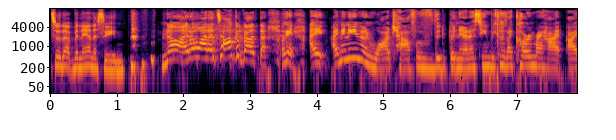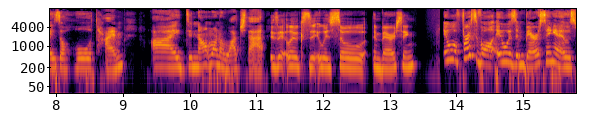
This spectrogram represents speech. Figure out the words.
so that banana scene No, I don't want to talk about that. Okay, I, I didn't even watch half of the banana scene because I covered my eyes the whole time. I did not want to watch that. Is it like it was so embarrassing? It well, first of all, it was embarrassing and it was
